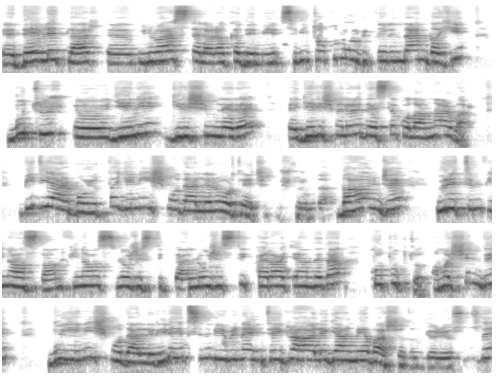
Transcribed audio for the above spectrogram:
e, devletler, e, üniversiteler, akademi, sivil toplum örgütlerinden dahi bu tür e, yeni girişimlere, gelişmelere destek olanlar var. Bir diğer boyutta yeni iş modelleri ortaya çıkmış durumda. Daha önce üretim finanstan, finans lojistikten, lojistik perakendeden kopuktu. Ama şimdi bu yeni iş modelleriyle hepsini birbirine entegre hale gelmeye başladığını görüyorsunuz ve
